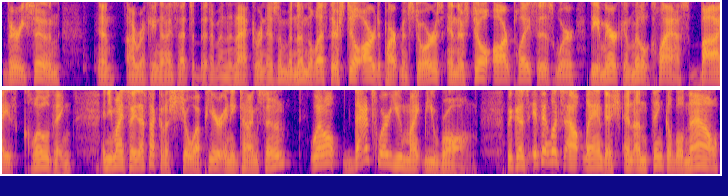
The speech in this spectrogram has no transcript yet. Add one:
very soon, and I recognize that's a bit of an anachronism, but nonetheless, there still are department stores and there still are places where the American middle class buys clothing. And you might say that's not going to show up here anytime soon. Well, that's where you might be wrong. Because if it looks outlandish and unthinkable now,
